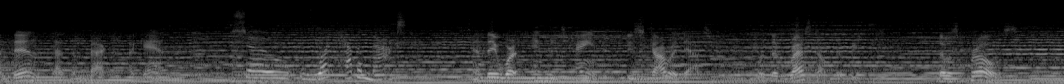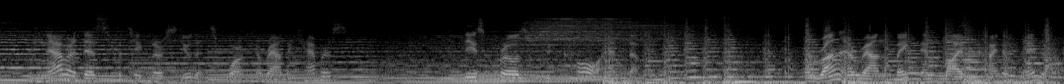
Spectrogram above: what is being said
and then let them back again. So, what happened next? And they were entertained to discover that for the rest of the week, those crows, whenever this particular students walk around the campus, these crows would call at them. The run around make them life kind of miserable.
